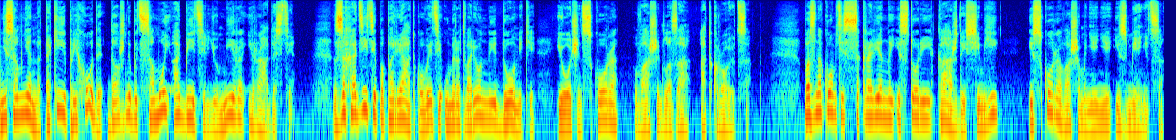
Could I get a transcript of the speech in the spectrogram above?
Несомненно, такие приходы должны быть самой обителью мира и радости. Заходите по порядку в эти умиротворенные домики, и очень скоро ваши глаза откроются. Познакомьтесь с сокровенной историей каждой семьи, и скоро ваше мнение изменится.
